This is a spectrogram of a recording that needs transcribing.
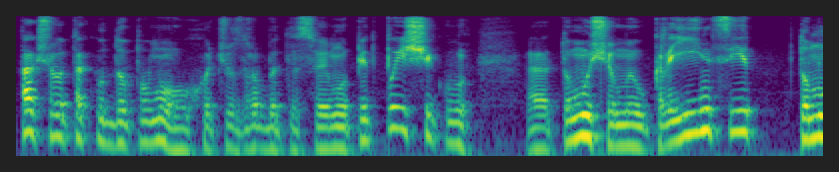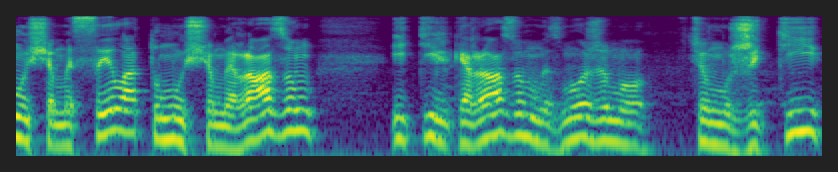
Так що таку допомогу хочу зробити своєму підписчику, е, тому що ми українці, тому що ми сила, тому що ми разом. І тільки разом ми зможемо в цьому житті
